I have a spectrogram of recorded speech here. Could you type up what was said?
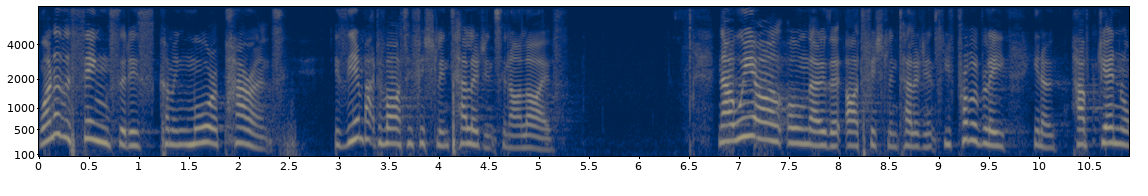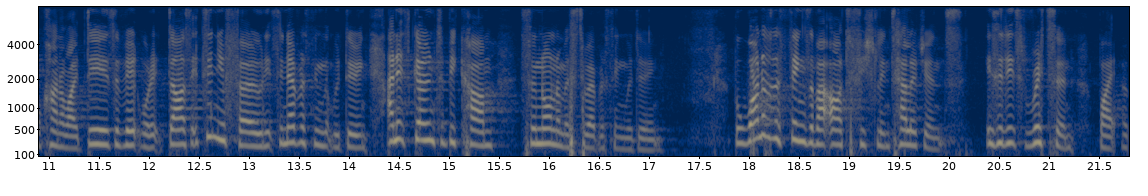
One of the things that is coming more apparent is the impact of artificial intelligence in our lives. Now, we all, know that artificial intelligence, you probably, you know, have general kind of ideas of it, what it does. It's in your phone, it's in everything that we're doing, and it's going to become synonymous to everything we're doing. But one of the things about artificial intelligence is that it's written by a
